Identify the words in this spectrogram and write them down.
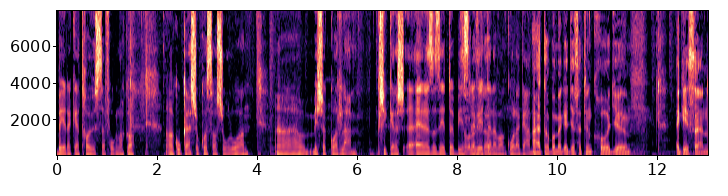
béreket, ha összefognak a, a kukásokhoz hasonlóan. És akkor lám sikeres. Ez azért több Szóval észrevétele a- van kollégám. Hát abban megegyezhetünk, hogy egészen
